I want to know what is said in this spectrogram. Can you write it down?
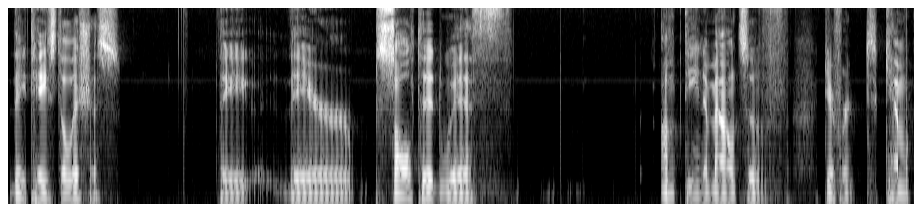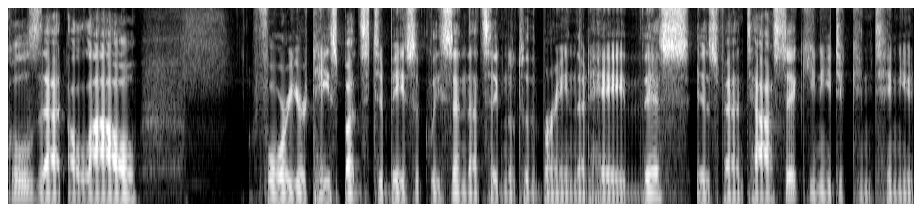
they taste delicious. They they're salted with umpteen amounts of different chemicals that allow for your taste buds to basically send that signal to the brain that, hey, this is fantastic. You need to continue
